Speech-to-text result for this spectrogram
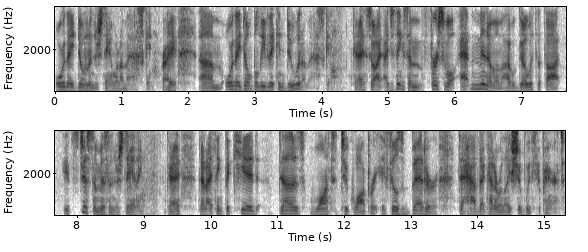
or they don't understand what I'm asking, right? Um, or they don't believe they can do what I'm asking. Okay, so I, I just think it's a first of all, at minimum, I would go with the thought it's just a misunderstanding. Okay, that I think the kid does want to cooperate. It feels better to have that kind of relationship with your parent.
